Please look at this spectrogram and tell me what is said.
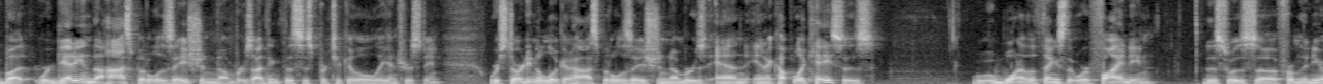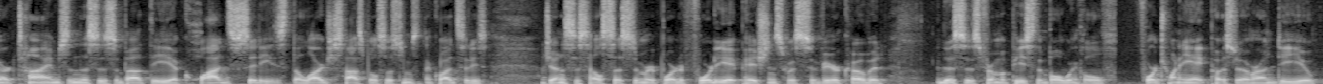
But we're getting the hospitalization numbers. I think this is particularly interesting. We're starting to look at hospitalization numbers, and in a couple of cases, one of the things that we're finding this was uh, from the New York Times, and this is about the uh, Quad Cities, the largest hospital systems in the Quad Cities. Genesis Health System reported 48 patients with severe COVID this is from a piece that Bullwinkle 428 posted over on DU.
